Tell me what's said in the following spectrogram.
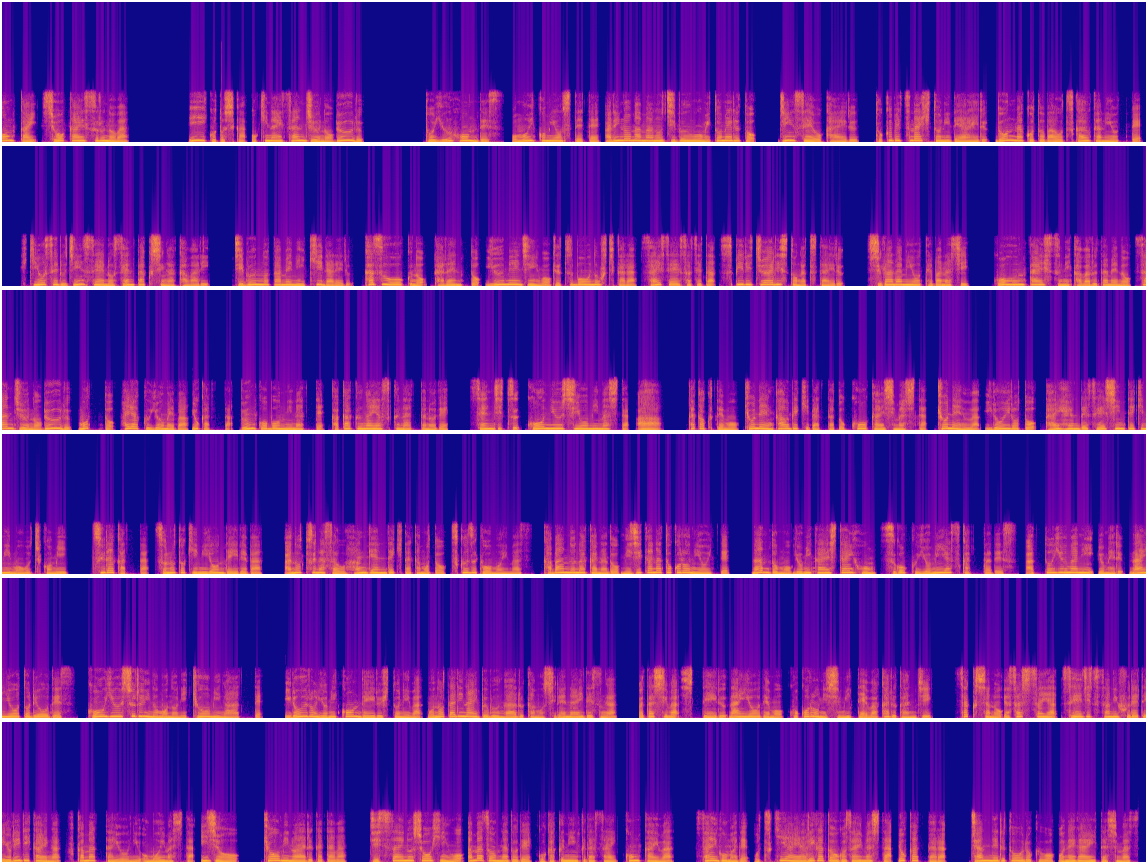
今回紹介するのは、いいことしか起きない30のルールという本です。思い込みを捨ててありのままの自分を認めると、人生を変える、特別な人に出会える、どんな言葉を使うかによって、引き寄せる人生の選択肢が変わり、自分のために生きられる数多くのタレント有名人を絶望の淵から再生させたスピリチュアリストが伝えるしがらみを手放し幸運体質に変わるための30のルールもっと早く読めばよかった。文庫本になって価格が安くなったので先日購入し読みました。ああ高くても去年買うべきだったと後悔しました。去年はいろいろと大変で精神的にも落ち込み辛かった。その時に読んでいればあの辛さを半減できたかもとつくづく思います。カバンの中など身近なところにおいて何度も読み返したい本すごく読みやすかったです。あっという間に読める。内容と量です。こういう種類のものに興味があっていろいろ読み込んでいる人には物足りない部分があるかもしれないですが私は知っている内容でも心に染みてわかる感じ。作者の優しさや誠実さに触れてより理解が深まったように思いました。以上。興味のある方は実際の商品を Amazon などでご確認ください今回は最後までお付き合いありがとうございましたよかったらチャンネル登録をお願いいたします。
